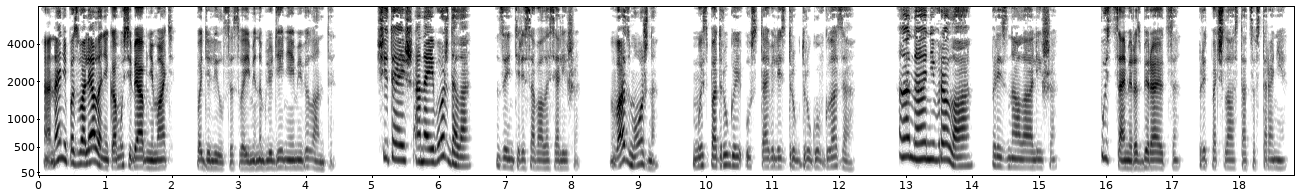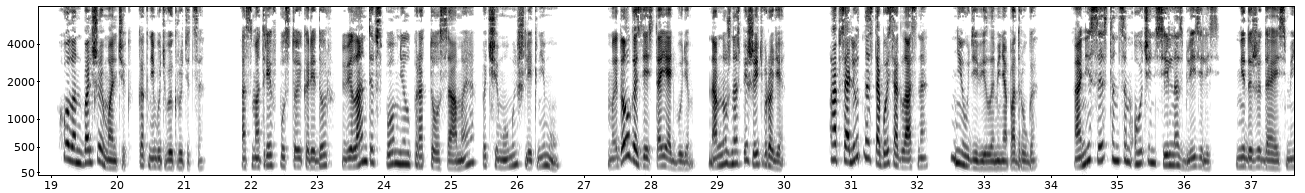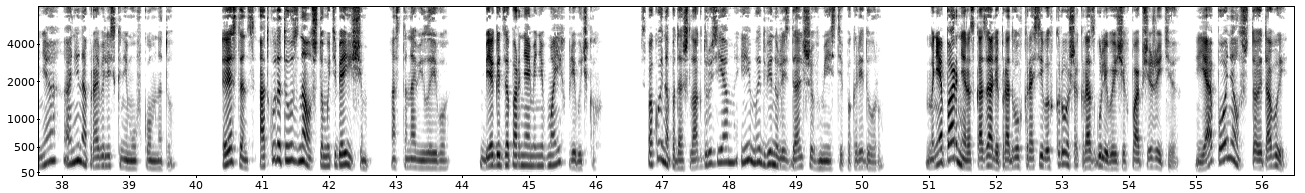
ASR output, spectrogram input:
Она не позволяла никому себя обнимать поделился своими наблюдениями Виланте. Считаешь, она его ждала? заинтересовалась Алиша. Возможно. Мы с подругой уставились друг другу в глаза. Она не врала, признала Алиша. Пусть сами разбираются, предпочла остаться в стороне. Холланд большой мальчик, как-нибудь выкрутится. Осмотрев пустой коридор, Виланте вспомнил про то самое, почему мы шли к нему. Мы долго здесь стоять будем? Нам нужно спешить вроде. Абсолютно с тобой согласна, не удивила меня подруга. Они с Эстонсом очень сильно сблизились. Не дожидаясь меня, они направились к нему в комнату. «Эстонс, откуда ты узнал, что мы тебя ищем?» Остановила его. «Бегать за парнями не в моих привычках». Спокойно подошла к друзьям, и мы двинулись дальше вместе по коридору. «Мне парни рассказали про двух красивых крошек, разгуливающих по общежитию. Я понял, что это вы»,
